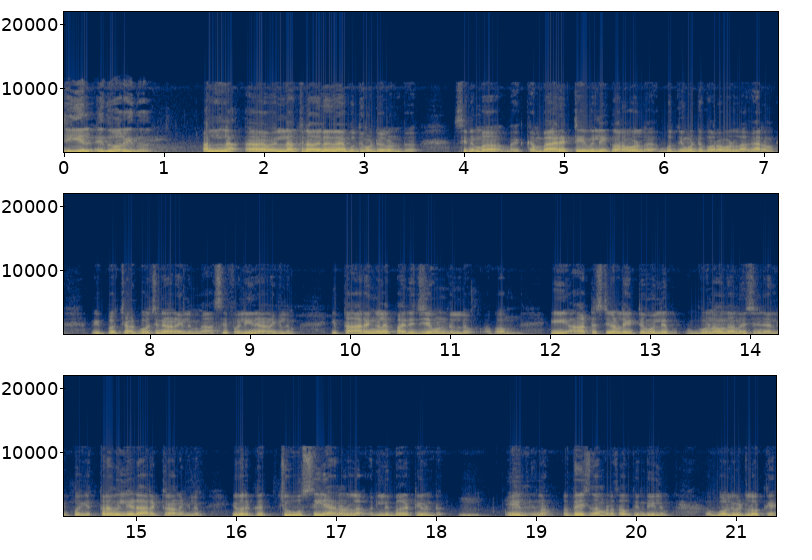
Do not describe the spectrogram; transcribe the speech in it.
ചെയ്യൽ എന്ന് പറയുന്നത്? അല്ല എല്ലാത്തിനും അതിന്റെതായ ബുദ്ധിമുട്ടുകളുണ്ട്. സിനിമ കമ്പാരിറ്റീവ്ലി കുറവുള്ള ബുദ്ധിമുട്ട് കുറവുള്ള കാരണം ഇപ്പൊ ചാക്കോച്ചിനാണെങ്കിലും ആസിഫ് അലീനാണെങ്കിലും ഈ താരങ്ങളെ പരിചയമുണ്ടല്ലോ. അപ്പം ഈ ആർട്ടിസ്റ്റുകളുടെ ഏറ്റവും വലിയ ഗുണം എന്താണെന്ന് വെച്ച് കഴിഞ്ഞാൽ ഇപ്പൊ എത്ര വലിയ ഡയറക്ടർ ആണെങ്കിലും ഇവർക്ക് ചൂസ് ചെയ്യാനുള്ള ഒരു ലിബർട്ടി ഉണ്ട്. ഏത് പ്രത്യേകിച്ച് നമ്മുടെ സൗത്ത് ഇന്ത്യയിലും ബോളിവുഡിലൊക്കെ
